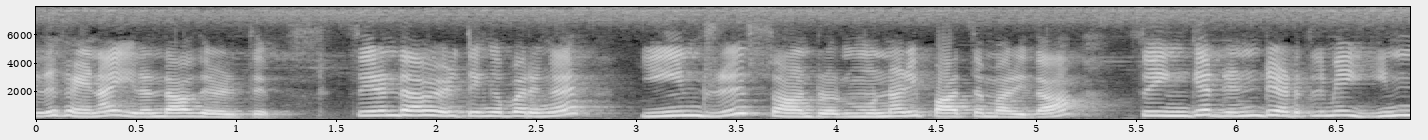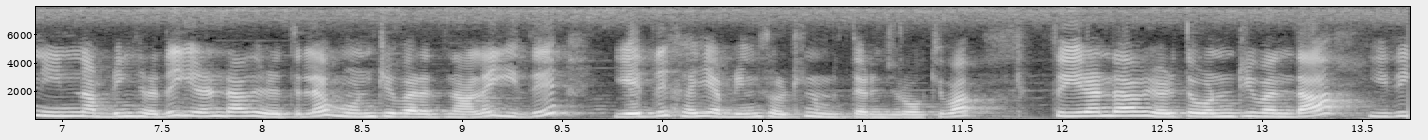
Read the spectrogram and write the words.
எதுகைனா இரண்டாவது எழுத்து. ஸோ இரண்டாவது எழுத்து எங்கே பாருங்கள் ஈன்று சான்றோர். முன்னாடி பார்த்த மாதிரி தான் ஸோ இங்கே ரெண்டு இடத்துலையுமே இன் இன் அப்படிங்கிறது இரண்டாவது எழுத்துல ஒன்றி வரதுனால இது எதுகை அப்படின்னு சொல்லிட்டு நம்மளுக்கு தெரிஞ்சிடும் ஓகேவா ஸோ இரண்டாவது எழுத்து ஒன்றி வந்தால் இது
